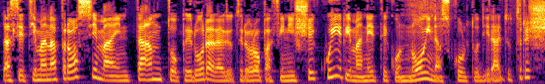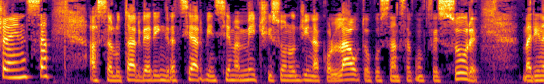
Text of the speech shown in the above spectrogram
la settimana prossima. Intanto per ora Radio 3 Europa finisce qui, rimanete con noi in ascolto di Radio 3 Scienza. A salutarvi a ringraziarvi insieme a me ci sono Gina Collauto, Costanza Confessore, Marina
